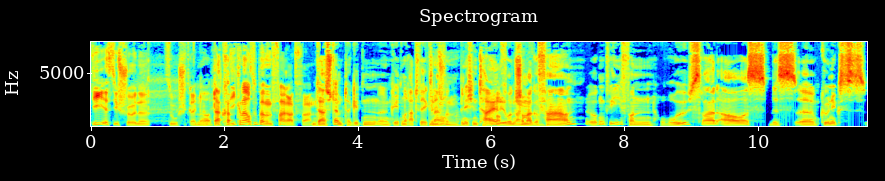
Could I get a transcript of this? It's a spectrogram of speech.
Die ist die schöne Zugstrecke. Genau, da die kann man auch super mit dem Fahrrad fahren. Das stimmt, da geht ein, äh, geht ein Radweg Bin lang. Bin ich in Teilen übrigens schon mal gefahren, irgendwie, von Rösrad aus bis äh, Königs,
